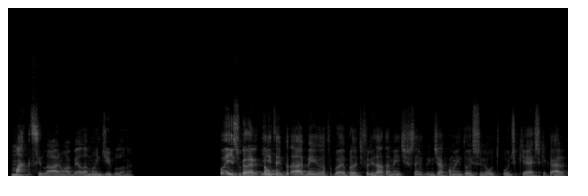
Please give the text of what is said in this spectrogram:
maxilar, uma bela mandíbula, né? Então é isso, galera. Então... E sempre, é bem importante frisar também, sempre, a gente já comentou isso em outro podcast, que, cara,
